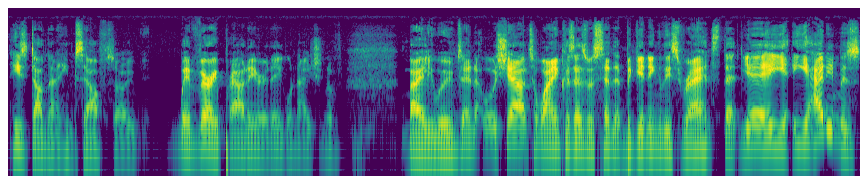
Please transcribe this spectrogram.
He's done that himself, so we're very proud here at Eagle Nation of. Bailey Williams. And well, shout out to Wayne because, as we said at the beginning of this rant, that yeah, he, he had him as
